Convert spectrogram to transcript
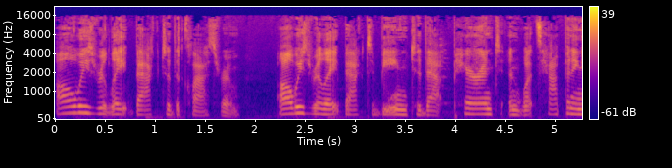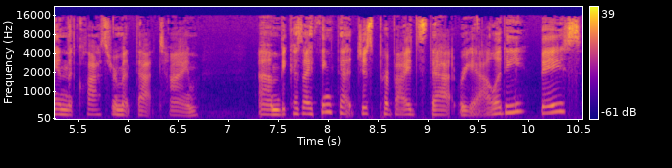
always relate back to the classroom. Always relate back to being to that parent and what's happening in the classroom at that time, um, because I think that just provides that reality base,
